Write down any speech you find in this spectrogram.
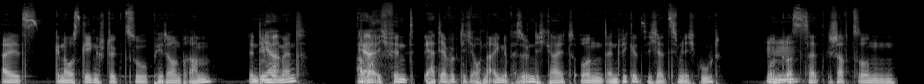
als genaues Gegenstück zu Peter und Bram in dem ja. Moment. Aber ja. ich finde, er hat ja wirklich auch eine eigene Persönlichkeit und entwickelt sich halt ziemlich gut. Und mhm. du hast es halt geschafft, so ein,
